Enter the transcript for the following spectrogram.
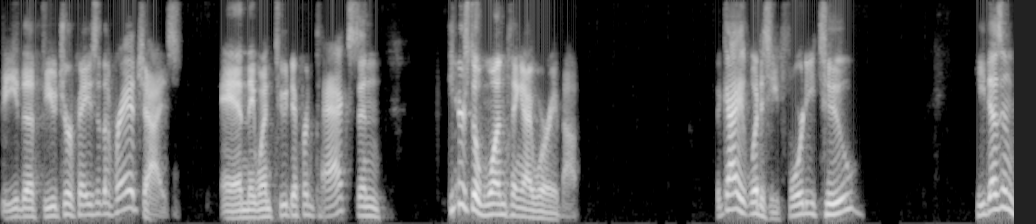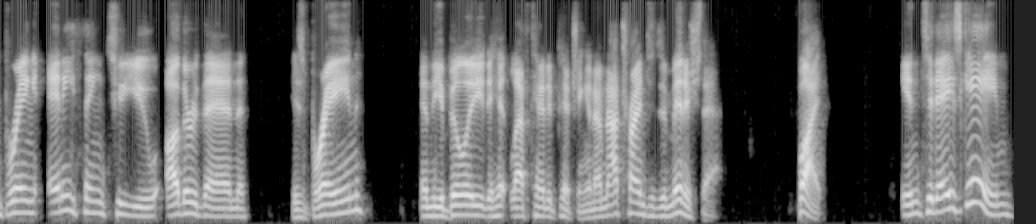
be the future face of the franchise. And they went two different tacks. And here's the one thing I worry about the guy, what is he, 42? He doesn't bring anything to you other than his brain and the ability to hit left handed pitching. And I'm not trying to diminish that. But in today's game,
